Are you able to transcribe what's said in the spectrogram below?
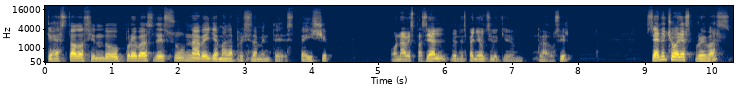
que ha estado haciendo pruebas de su nave llamada precisamente Spaceship, o nave espacial en español, si le quieren traducir. Se han hecho varias pruebas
